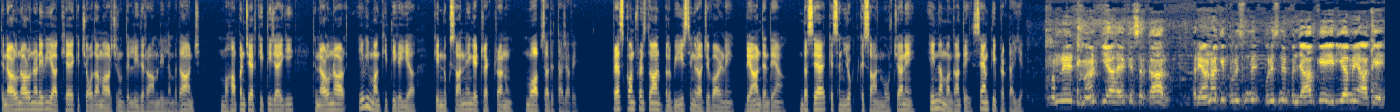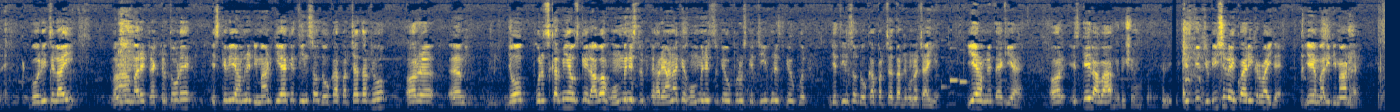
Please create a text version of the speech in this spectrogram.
ਤੇ ਨਾਲੋਂ ਨਾਲ ਉਹਨਾਂ ਨੇ ਵੀ ਆਖਿਆ ਹੈ ਕਿ 14 ਮਾਰਚ ਨੂੰ ਦਿੱਲੀ ਦੇ ਰਾਮਲੀਲਾ ਮੈਦਾਨ 'ਚ ਮਹਾ ਪੰਚਾਇਤ ਕੀਤੀ ਜਾਏਗੀ ਤੇ ਨਾਲੋਂ ਨਾਲ ਇਹ ਵੀ ਮੰਗ ਕੀਤੀ ਗਈ ਆ ਕਿ ਨੁਕਸਾਨੇ ਗਏ ਟਰੈਕਟਰਾਂ ਨੂੰ ਮੁਆਵਜ਼ਾ ਦਿੱਤਾ ਜਾਵੇ ਪ੍ਰੈਸ ਕਾਨਫਰੰਸ ਦੌਰਾਨ ਬਲਬੀਰ ਸਿੰਘ ਰਾਜੇਵਾਲ ਨੇ ਬਿਆਨ ਦਿੰਦਿਆਂ ਦੱਸਿਆ ਹੈ ਕਿ ਸੰਯੁਕਤ ਕਿਸਾਨ ਮੋਰਚਾ ਨੇ ਇਹਨਾਂ ਮੰਗਾਂ ਤੇ ਸਹਿਮਤੀ ਪ੍ਰਗਟਾਈ ਹੈ हमने डिमांड किया है कि सरकार हरियाणा की पुलिस में पुलिस ने पंजाब के एरिया में आके गोली चलाई वहां हमारे ट्रैक्टर तोड़े इसके लिए हमने डिमांड किया कि 302 का पर्चा दर्ज हो और जो पुलिसकर्मी है उसके अलावा होम मिनिस्टर हरियाणा के होम मिनिस्टर के ऊपर उसके चीफ मिनिस्टर के ऊपर ये 302 का पर्चा दर्ज होना चाहिए। ये हमने तय किया है। और इसके अलावा इसकी जुडिशियल इंक्वायरी करवाई जाए ये हमारी डिमांड है।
